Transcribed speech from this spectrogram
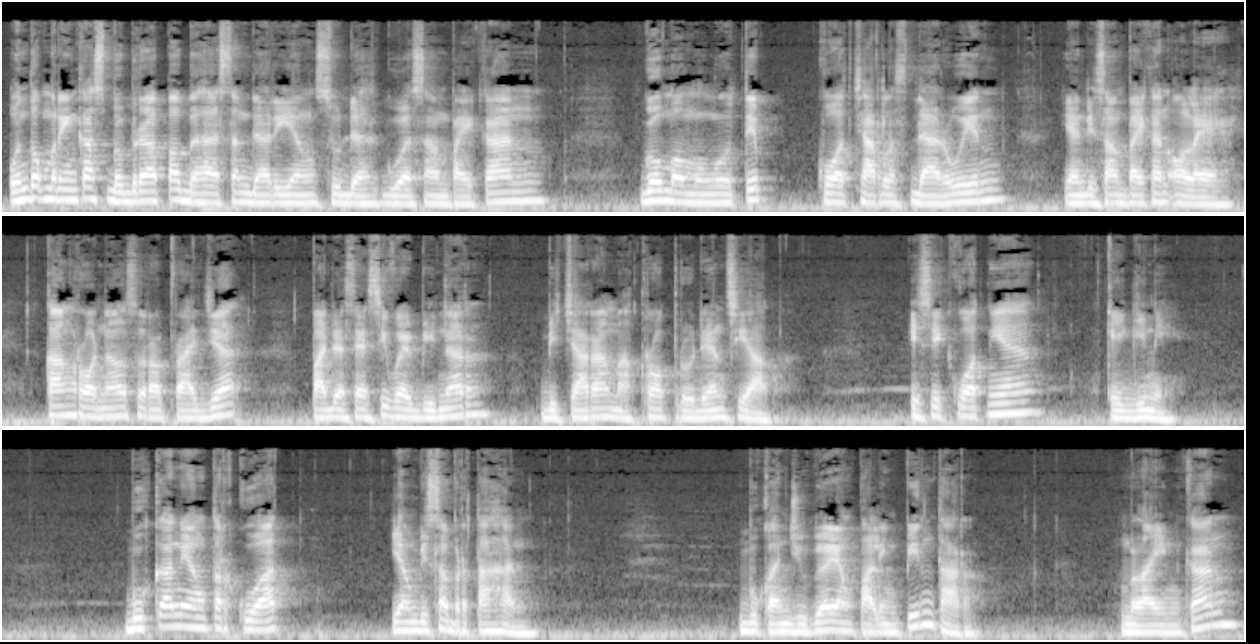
Untuk meringkas beberapa bahasan dari yang sudah gue sampaikan, gue mau mengutip quote Charles Darwin yang disampaikan oleh Kang Ronald Surapraja pada sesi webinar Bicara Makro Prudensial. Isi quote-nya kayak gini. Bukan yang terkuat yang bisa bertahan. Bukan juga yang paling pintar. Melainkan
